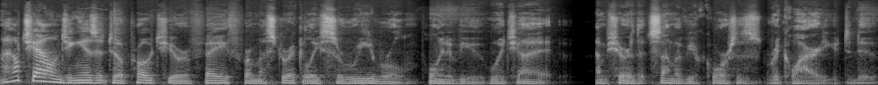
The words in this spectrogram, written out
How challenging is it to approach your faith from a strictly cerebral point of view, which I, I'm sure that some of your courses require you to do?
